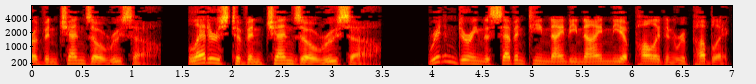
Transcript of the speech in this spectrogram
of Vincenzo Russo. Letters to Vincenzo Russo. Written during the 1799 Neapolitan Republic,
